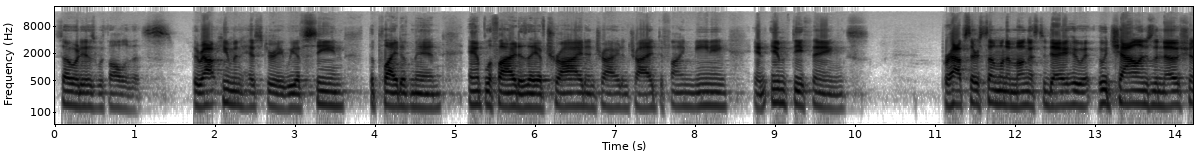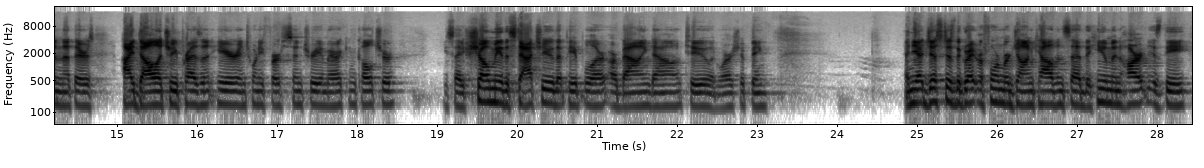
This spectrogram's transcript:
so it is with all of us. Throughout human history, we have seen the plight of man amplified as they have tried and tried and tried to find meaning in empty things. Perhaps there's someone among us today who, who would challenge the notion that there's idolatry present here in 21st century American culture. You say, Show me the statue that people are, are bowing down to and worshiping. And yet, just as the great reformer John Calvin said, the human heart is the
